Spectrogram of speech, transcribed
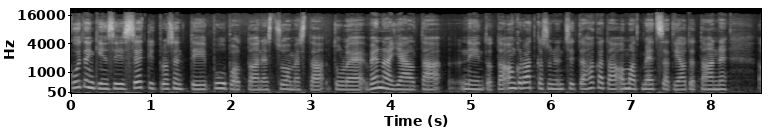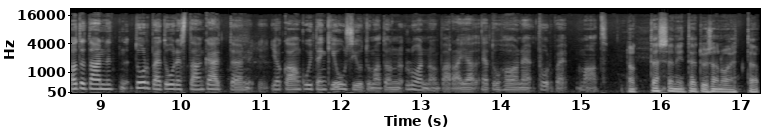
Kuitenkin siis 70 prosenttia puupolttoaineesta Suomesta tulee Venäjältä, niin tota, onko ratkaisu nyt sitten hakataan omat metsät ja otetaan ne, otetaan ne turpeet uudestaan käyttöön, joka on kuitenkin uusiutumaton luonnonvara ja, ja tuhoaa ne turpemaat? No tässä niin täytyy sanoa, että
